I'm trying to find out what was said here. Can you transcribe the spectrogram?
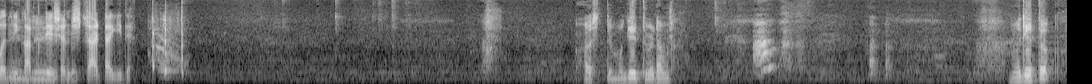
ಬನ್ನಿ ಕಾಂಪಿಟೇಷನ್ ಸ್ಟಾರ್ಟ್ ಆಗಿದೆ. ಅಷ್ಟೇ ಮುಗಿಯಿತು ಮೇಡಮ್ ಮುಗೀತು.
